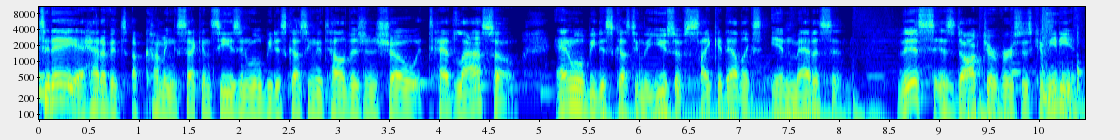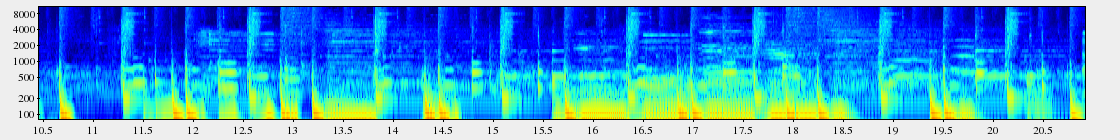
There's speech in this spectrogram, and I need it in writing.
Today, ahead of its upcoming second season, we'll be discussing the television show Ted Lasso, and we'll be discussing the use of psychedelics in medicine. This is Doctor versus Comedian.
